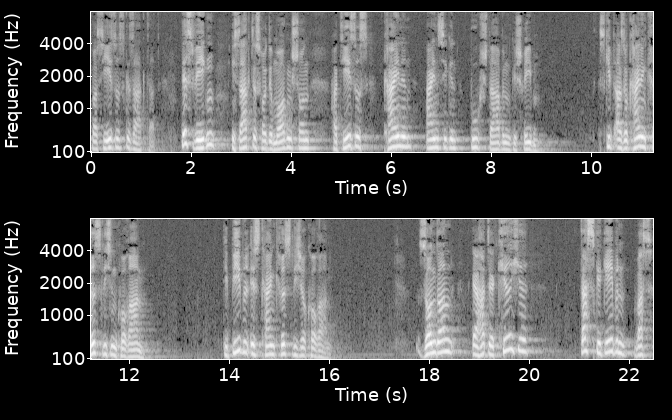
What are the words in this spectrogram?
was Jesus gesagt hat. Deswegen, ich sagte es heute Morgen schon, hat Jesus keinen einzigen Buchstaben geschrieben. Es gibt also keinen christlichen Koran. Die Bibel ist kein christlicher Koran, sondern er hat der Kirche das gegeben, was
